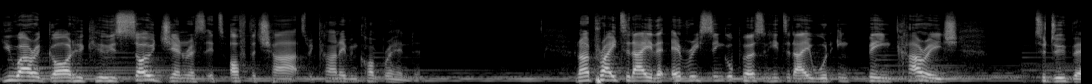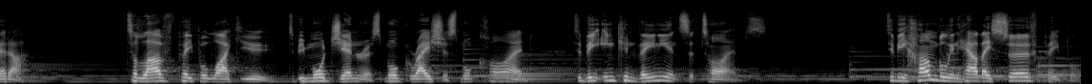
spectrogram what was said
you are a God who, who is so generous, it's off the charts. We can't even comprehend it. And I pray today that every single person here today would be encouraged to do better, to love people like you, to be more generous, more gracious, more kind, to be inconvenienced at times to be humble in how they serve people,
